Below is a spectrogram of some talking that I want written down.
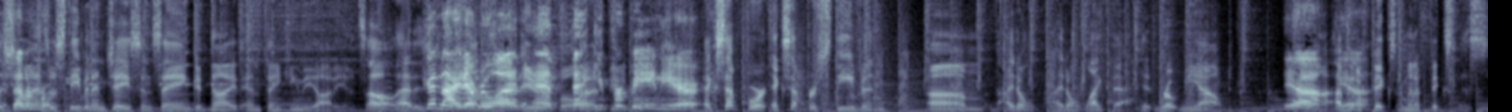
The Is show ends pro- with Stephen and Jason saying goodnight and thanking the audience. Oh, that is Good just- night, everyone, and thank you for being here. Except for except for Stephen, um, I don't I don't like that. It wrote me out. Yeah, Uh, I'm yeah, gonna fix I'm gonna fix this.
